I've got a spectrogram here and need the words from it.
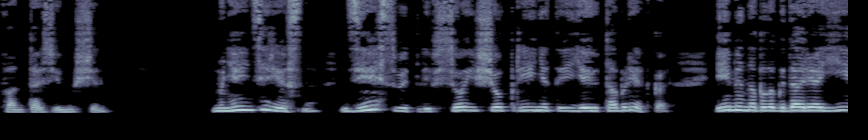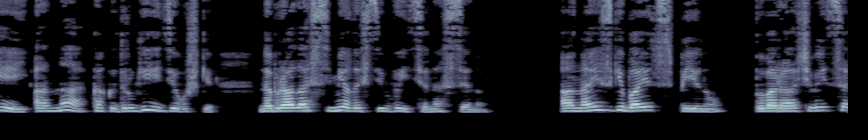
фантазию мужчин. Мне интересно, действует ли все еще принятая ею таблетка. Именно благодаря ей она, как и другие девушки, набралась смелости выйти на сцену. Она изгибает спину, поворачивается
